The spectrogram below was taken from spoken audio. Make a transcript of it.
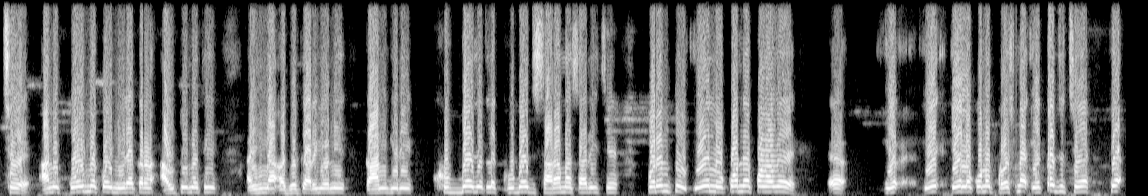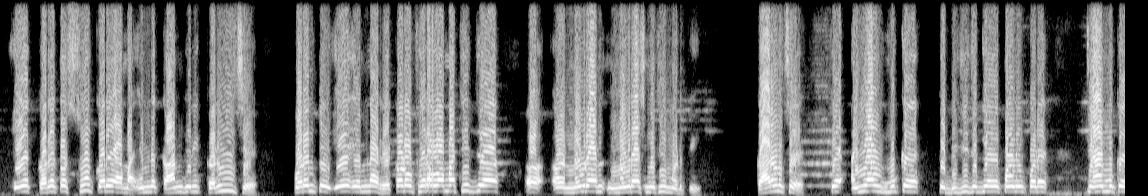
છે. આનું કોઈને કોઈ નિરાકરણ આવતું નથી. અહીંના અધિકારીઓની કામગીરી ખૂબ જ, એટલે ખૂબ જ સારામાં સારી છે. પરંતુ એ લોકોને પણ હવે એ- એ લોકોનો પ્રશ્ન એક જ છે કે એ કરે તો શું કરે આમાં? એમને કામગીરી કરવી છે. પરંતુ એ એમના રેકર્ડો ફેરવવામાંથી જ નવરા, નવરાશ નથી મળતી. કારણ છે કે અહીંયા મૂકે તો બીજી જગ્યાએ પાણી પડે, ત્યાં મૂકે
